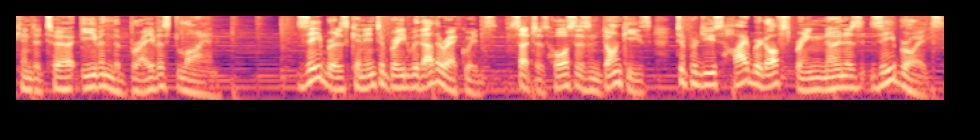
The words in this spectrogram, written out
can deter even the bravest lion. Zebras can interbreed with other equids, such as horses and donkeys, to produce hybrid offspring known as zebroids.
